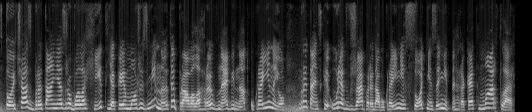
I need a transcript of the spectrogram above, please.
В той час Британія зробила хід, який може змінити правила гри в небі над Україною. Британський уряд вже передав Україні сотні зенітних ракет Мартлер.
